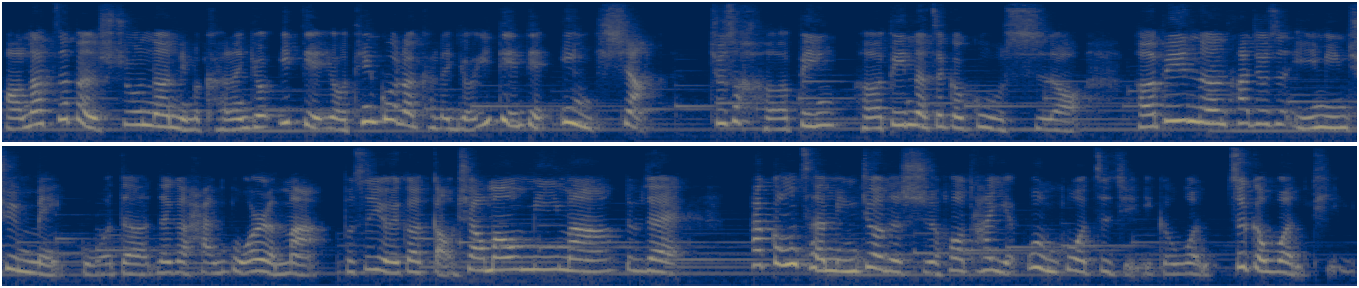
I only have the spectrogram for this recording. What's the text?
好，那这本书呢，你们可能有一点有听过了，可能有一点点印象，就是何冰何冰的这个故事哦。何冰呢，他就是移民去美国的那个韩国人嘛，不是有一个搞笑猫咪吗？对不对？他功成名就的时候，他也问过自己一个问这个问题。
